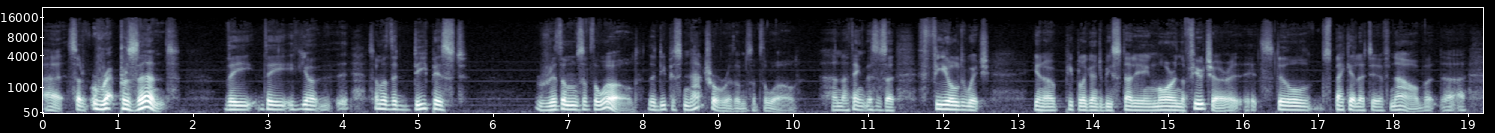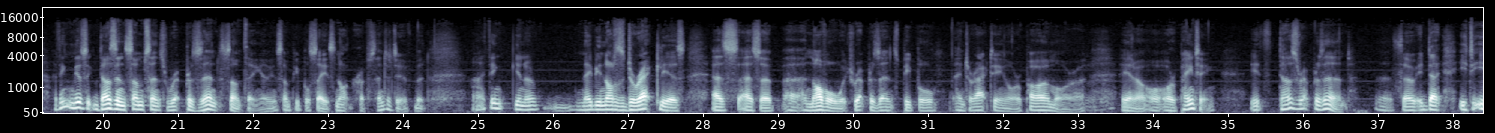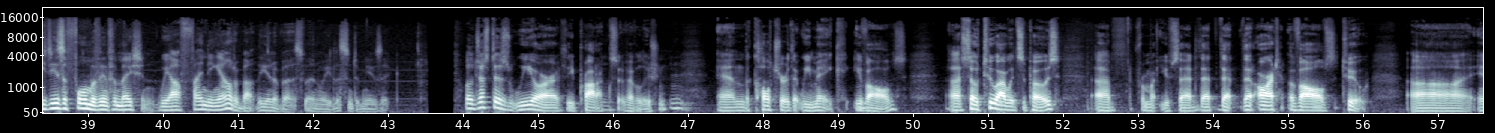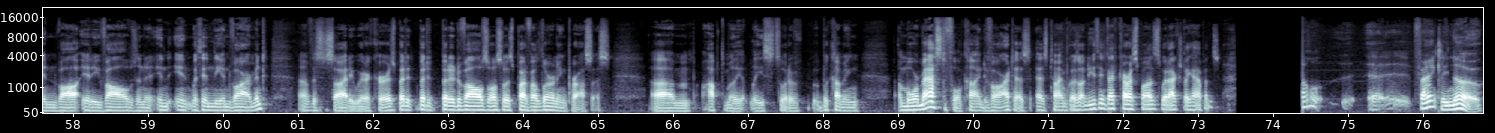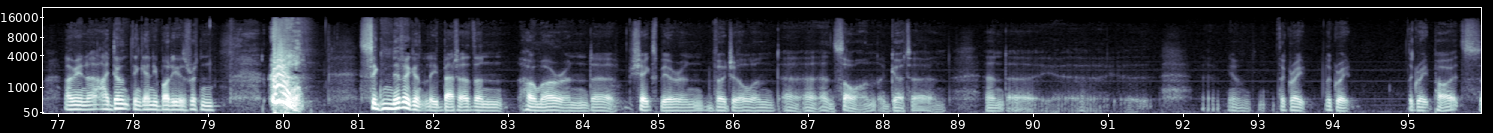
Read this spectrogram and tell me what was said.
uh, sort of represent the, the, you know, some of the deepest rhythms of the world, the deepest natural rhythms of the world. And I think this is a field which, you know, people are going to be studying more in the future. it's still speculative now, but uh, I think music does, in some sense, represent something. I mean, some people say it's not representative, but I think you know maybe not as directly as as as a, a novel which represents people interacting, or a poem, or a, you know, or, or, a painting. It does represent. Uh, so it, it it is a form of information. We are finding out about the universe when we listen to music. Well, just as we are the products of evolution. Mm and the culture that we make evolves. Uh, so too, I would suppose, uh, from what you've said, that, that, that art evolves too. Uh, invol it evolves in, in, in, within the environment of the society where it occurs, but it, but it, but it evolves also as part of a learning process, um, optimally at least, sort of becoming a more masterful kind of art as, as time goes on. Do you think that corresponds to what actually happens? Well, uh, frankly, no. I mean, I don't think anybody has written significantly better than Homer and uh, Shakespeare and Virgil and uh, uh and so on, and Goethe and and uh, uh, you know the great the great the great poets.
